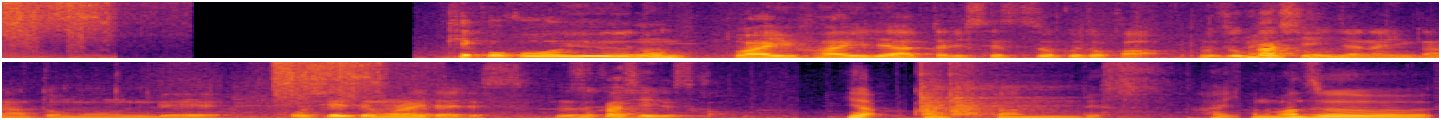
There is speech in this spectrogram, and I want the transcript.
す。結構こういうの Wi-Fi であったり接続とか難しいんじゃないかなと思うんで、教えてもらいたいです。難しいですか？いや、簡単です。はい、あのまず、ミ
